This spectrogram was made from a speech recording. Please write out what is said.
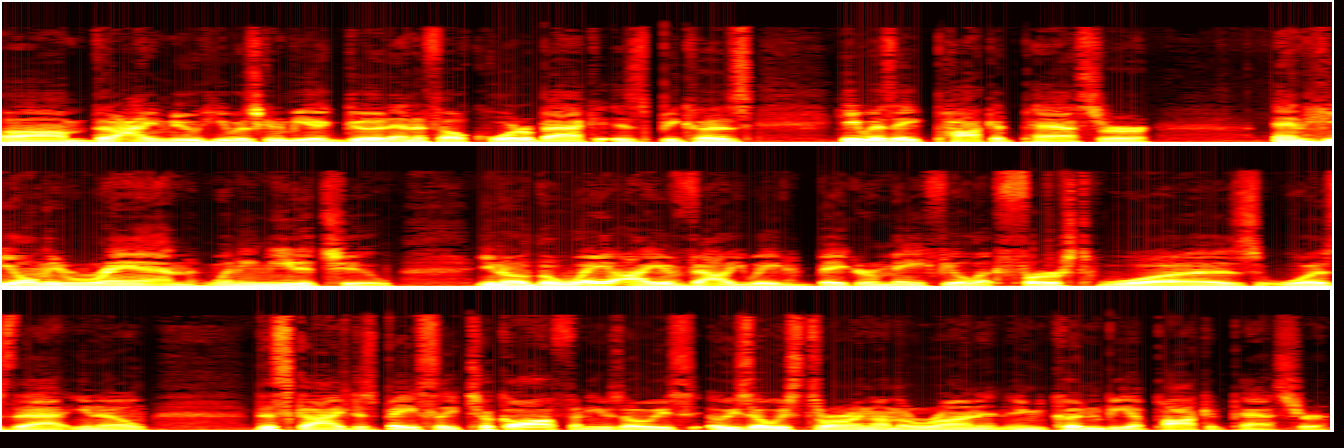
um, that I knew he was going to be a good NFL quarterback is because he was a pocket passer and he only ran when he needed to. You know, the way I evaluated Baker Mayfield at first was was that, you know, this guy just basically took off and he was always he's always throwing on the run and, and couldn't be a pocket passer.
